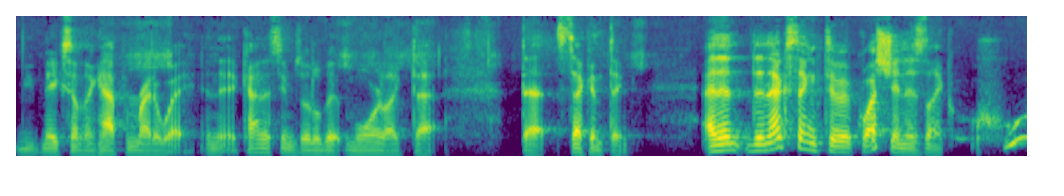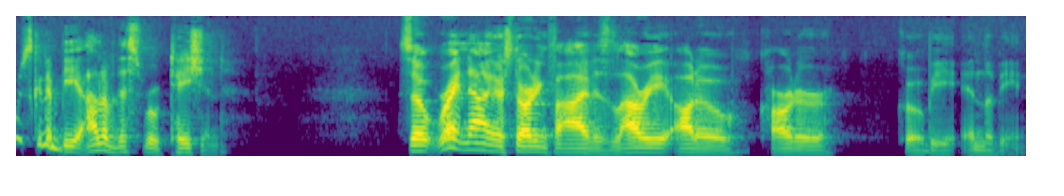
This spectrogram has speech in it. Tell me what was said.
you make something happen right away, and it kind of seems a little bit more like that that second thing. And then the next thing to question is like, who's going to be out of this rotation? So right now, your starting five is Lauri, Otto, Carter, Coby, and LaVine.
